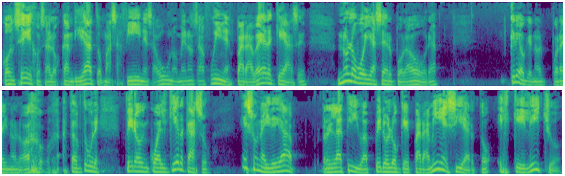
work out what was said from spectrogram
consejos a los candidatos más afines a uno, menos afines, para ver qué hacen, no lo voy a hacer por ahora. Creo que no, por ahí no lo hago hasta octubre, pero en cualquier caso, es una idea relativa, pero lo que para mí es cierto es que el hecho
